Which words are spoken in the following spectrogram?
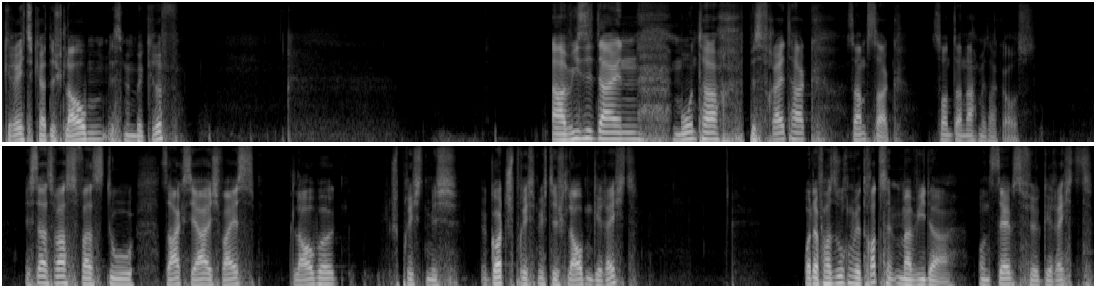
Gerechtigkeit durch Glauben ist mir ein Begriff. Aber wie sieht dein Montag bis Freitag, Samstag, Sonntagnachmittag aus? Ist das was, was du sagst, ja, ich weiß, Glaube spricht mich, Gott spricht mich durch Glauben gerecht? Oder versuchen wir trotzdem immer wieder, uns selbst für gerecht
